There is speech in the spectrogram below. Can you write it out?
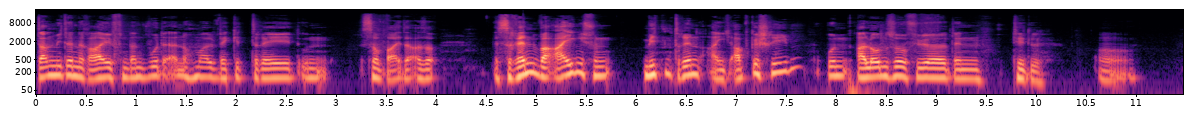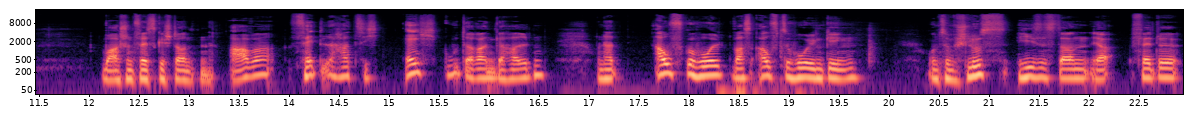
Dann mit den Reifen, dann wurde er nochmal weggedreht und so weiter. Also das Rennen war eigentlich schon mittendrin eigentlich abgeschrieben und Alonso für den Titel äh, war schon festgestanden. Aber Vettel hat sich echt gut daran gehalten und hat aufgeholt, was aufzuholen ging. Und zum Schluss hieß es dann, ja, Vettel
